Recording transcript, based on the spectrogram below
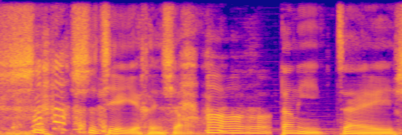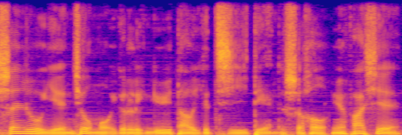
世世界也很小。嗯嗯嗯。当你在深入研究某一个领域到一个极点的时候，你会发现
